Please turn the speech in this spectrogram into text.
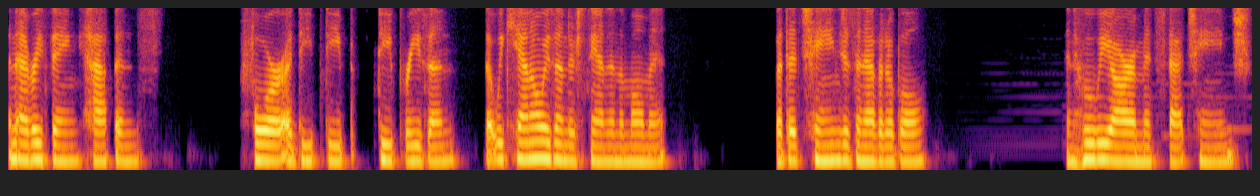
And everything happens for a deep, deep, deep reason that we can't always understand in the moment, but that change is inevitable. And who we are amidst that change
